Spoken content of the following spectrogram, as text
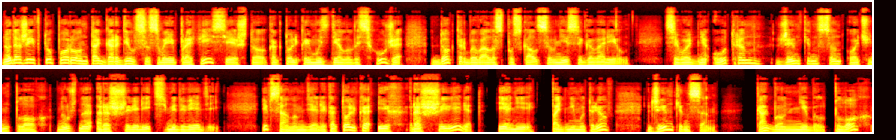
Но даже и в ту пору он так гордился своей профессией, что, как только ему сделалось хуже, доктор бывало спускался вниз и говорил, «Сегодня утром Джинкинсон очень плох, нужно расшевелить медведей». И в самом деле, как только их расшевелят, и они поднимут рев, Джинкинсон, как бы он ни был плох,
